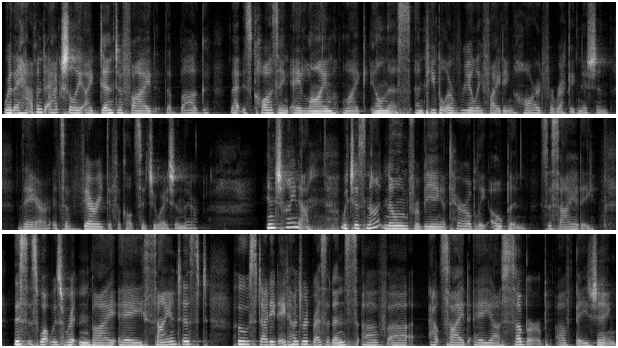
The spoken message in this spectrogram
where they haven't actually identified the bug that is causing a Lyme like illness. And people are really fighting hard for recognition there. It's a very difficult situation there. In China, which is not known for being a terribly open society. This is what was written by a scientist who studied 800 residents of uh, outside a uh, suburb of Beijing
